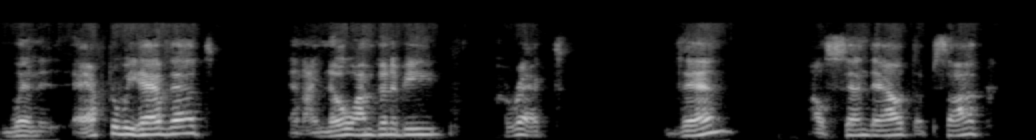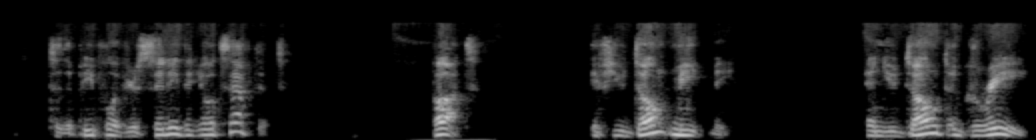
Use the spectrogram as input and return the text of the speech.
when after we have that, and I know I'm going to be correct, then I'll send out a psak to the people of your city that you'll accept it. But if you don't meet me and you don't agree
